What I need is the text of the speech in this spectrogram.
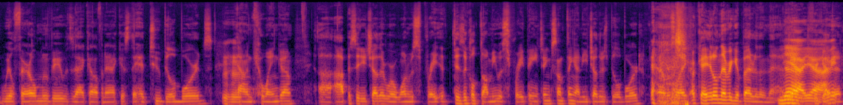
Will Ferrell movie with Zach Galifianakis. They had two billboards mm-hmm. down Cahuenga. Uh, opposite each other, where one was spray, a physical dummy was spray painting something on each other's billboard, and I was like, okay, it'll never get better than that. No. yeah, yeah. I mean, it.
